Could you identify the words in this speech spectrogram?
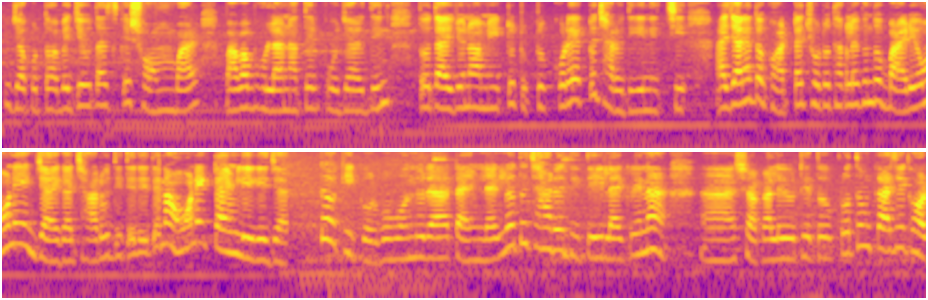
পূজা করতে হবে। যেহেতু আজকে সোমবার, বাবা ভোলানাথের পূজার দিন, তো তাই জন্য আমি একটু টুকটুক করে একটু ঝাড়ু দিয়ে নিচ্ছি। আর জানে তো, ঘরটা ছোট থাকলে কিন্তু বাইরে অনেক জায়গা, ঝাড়ু দিতে দিতে না অনেক টাইম লেগে যায়। তো কি করব বন্ধুরা? টাইম লাগলেও তো ঝাড়ু দিতেই লাগবে না? সকালে উঠে তো প্রথম কাজে ঘর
